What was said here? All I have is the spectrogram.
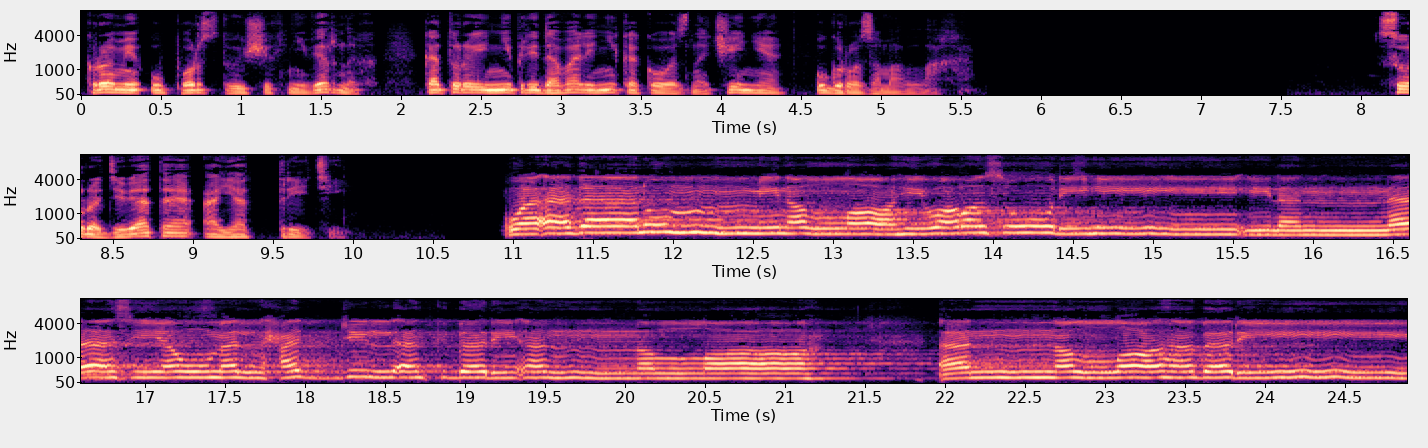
кроме упорствующих неверных, которые не придавали никакого значения угрозам Аллаха. Сура 9, аят 3. وأذان من الله ورسوله إلى الناس يوم الحج الأكبر أن الله أن الله بريء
